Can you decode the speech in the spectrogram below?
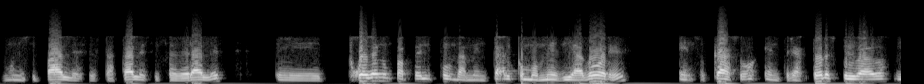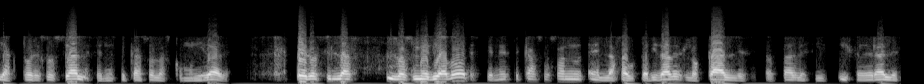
municipales, estatales y federales eh, juegan un papel fundamental como mediadores, en su caso, entre actores privados y actores sociales, en este caso las comunidades. Pero si las los mediadores, que en este caso son eh, las autoridades locales, estatales y, federales,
